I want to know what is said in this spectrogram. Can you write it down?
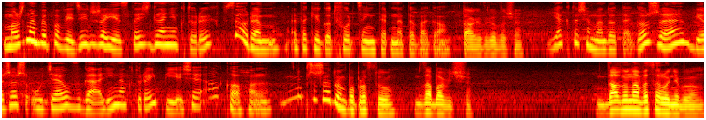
Można by powiedzieć, że jesteś dla niektórych wzorem takiego twórcy internetowego. Tak, zgadza się. Jak to się ma do tego, że bierzesz udział w gali, na której pije się alkohol? No, przyszedłem po prostu zabawić się. Dawno na weselu nie byłem.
